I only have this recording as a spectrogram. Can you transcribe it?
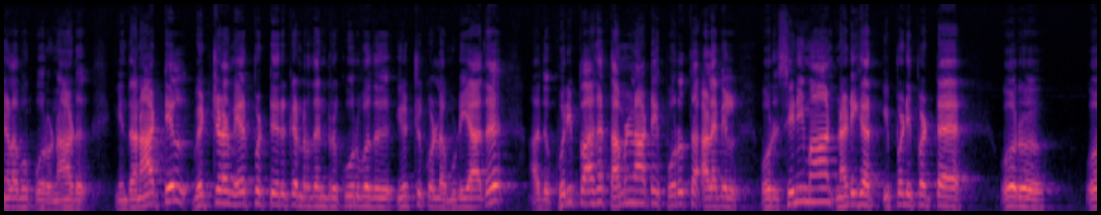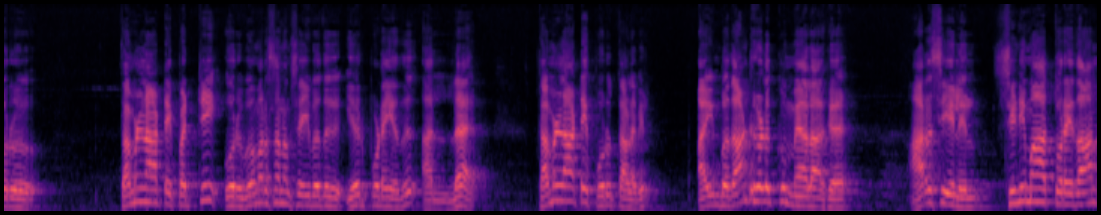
நிலவும் ஒரு நாடு. இந்த நாட்டில் வெற்றிடம் ஏற்பட்டு இருக்கின்றது என்று கூறுவது ஏற்றுக்கொள்ள முடியாது. அது குறிப்பாக தமிழ்நாட்டை பொறுத்த அளவில் ஒரு சினிமா நடிகர் இப்படிப்பட்ட ஒரு ஒரு தமிழ்நாட்டை பற்றி ஒரு விமர்சனம் செய்வது ஏற்புடையது அல்ல. தமிழ்நாட்டை பொறுத்த அளவில் ஐம்பது ஆண்டுகளுக்கும் மேலாக அரசியலில் சினிமா துறைதான்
